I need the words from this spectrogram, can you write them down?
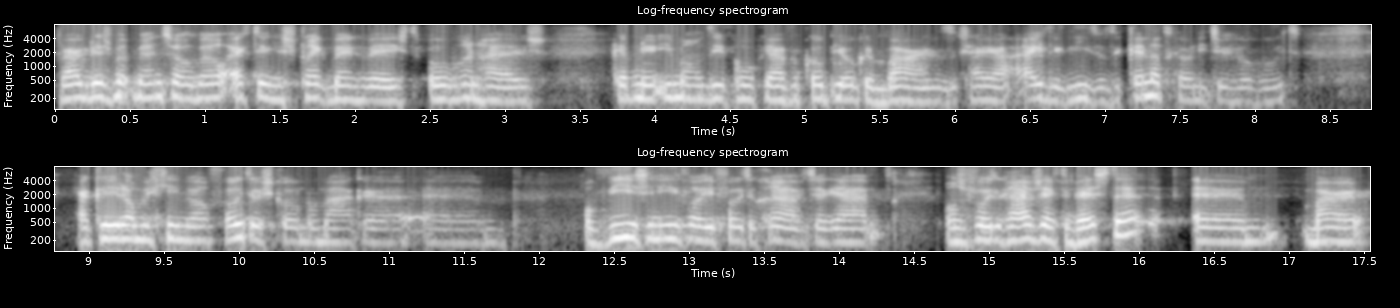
Waar ik dus met mensen al wel echt in gesprek ben geweest over een huis. Ik heb nu iemand die vroeg, ja, verkoop je ook in Baarn? Dus ik zei, ja, eigenlijk niet, want ik ken dat gewoon niet zo heel goed. Ja, kun je dan misschien wel foto's komen maken? Um, of wie is in ieder geval je fotograaf? Ik zeg, ja, onze fotograaf is echt de beste. Um, maar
